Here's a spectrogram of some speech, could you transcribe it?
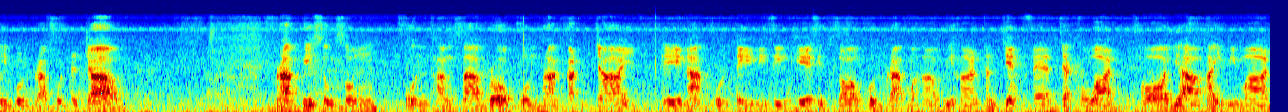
ลิบุตรพระพุทธเจ้า พระพิสุสงฆ์คุณทั้งสามโรคคุณพระกัจจายเถนะคุณตีนิสิงเหสิบสองคุณพระมหาวิหารทั้งเจ็ดแสนจักรวาลขออย่าให้มีมาร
